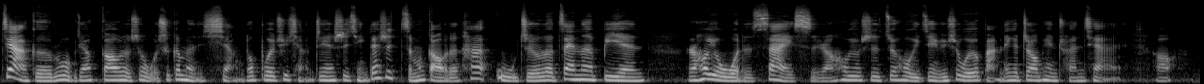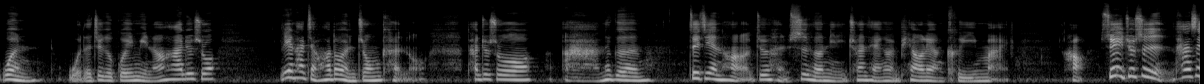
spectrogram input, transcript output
价格如果比较高的时候，我是根本想都不会去想这件事情。但是怎么搞的？它五折了，在那边。然后有我的 size，然后又是最后一件，于是我又把那个照片传起来，啊，问我的这个闺蜜，然后她就说，因为她讲话都很中肯哦，她就说啊，那个这件哈就很适合你，穿起来很漂亮，可以买。好，所以就是他是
